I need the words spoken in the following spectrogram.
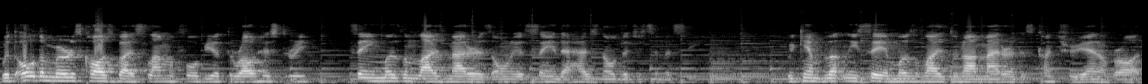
With all the murders caused by Islamophobia throughout history, saying Muslim lives matter is only a saying that has no legitimacy. We can bluntly say Muslim lives do not matter in this country and abroad.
